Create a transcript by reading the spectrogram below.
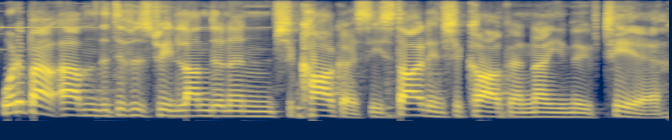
What about um, the difference between London and Chicago? So you started in Chicago and now you moved here.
